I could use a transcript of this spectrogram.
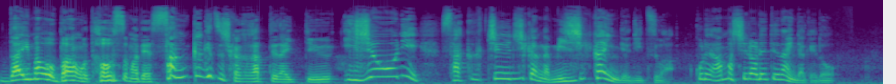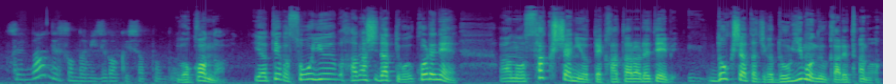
大魔王バンを倒すまで3ヶ月しかかかってないっていう、異常に作中時間が短いんだよ、実は。これあんま知られてないんだけど。それなんでそんな短くしちゃったんだわかんない。いや、ていうかそういう話だってこと。これね、あの、作者によって語られて、読者たちが度肝抜かれたの。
